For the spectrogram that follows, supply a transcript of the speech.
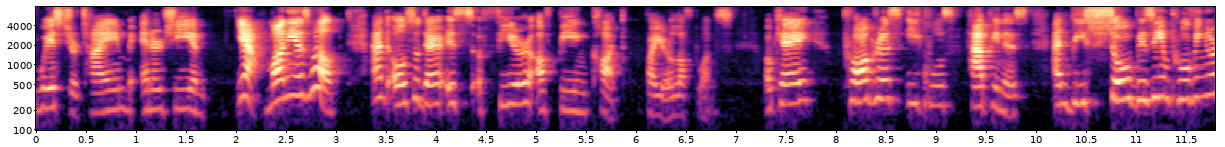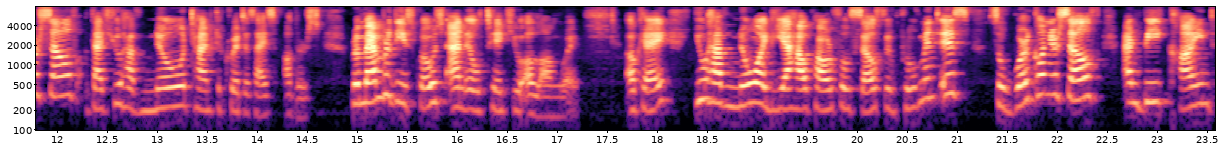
wastes your time, energy, and yeah, money as well. And also, there is a fear of being caught by your loved ones. Okay? Progress equals happiness and be so busy improving yourself that you have no time to criticize others. Remember these quotes and it'll take you a long way. Okay? You have no idea how powerful self improvement is, so work on yourself and be kind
